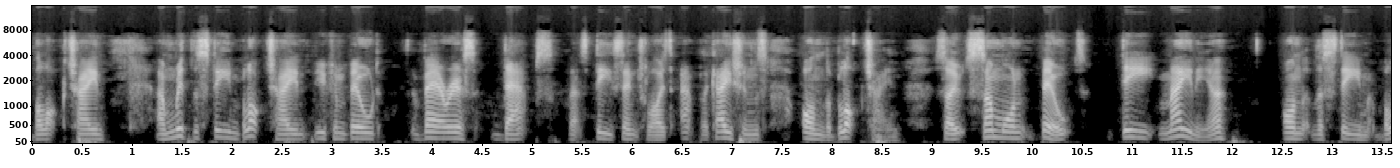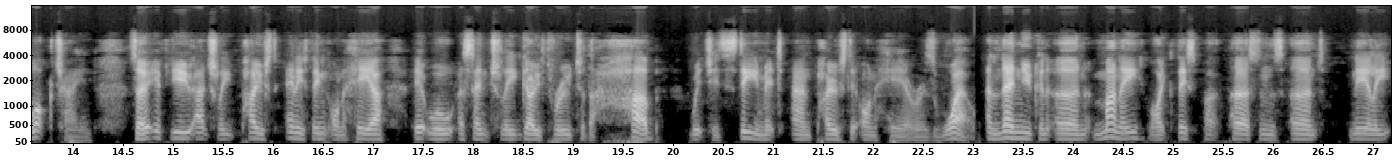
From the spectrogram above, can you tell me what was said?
blockchain. And with the Steem blockchain, you can build various dApps, that's decentralized applications, on the blockchain. So someone built D-Mania on the Steem blockchain. So if you actually post anything on here, it will essentially go through to the hub which is Steemit and post it on here as well. And then you can earn money, like this person's earned nearly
